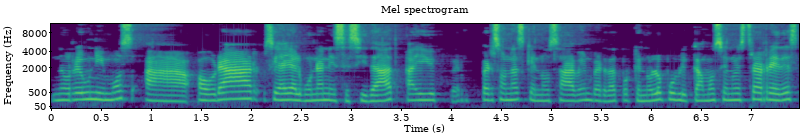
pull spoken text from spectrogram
nos reunimos a, orar si hay alguna necesidad. Hay personas que no saben, ¿verdad? Porque no lo publicamos en nuestras redes,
